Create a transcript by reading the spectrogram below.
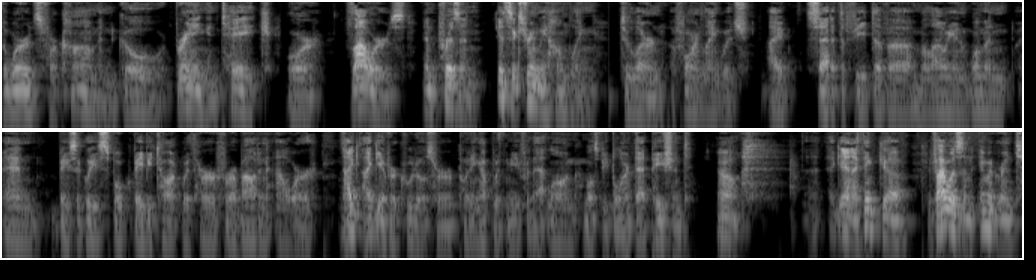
the words for come and go, bring and take, or flowers and prison. It's extremely humbling to learn a foreign language. I sat at the feet of a Malawian woman and basically spoke baby talk with her for about an hour I, I give her kudos for putting up with me for that long. Most people aren't that patient. Now, again, I think uh, if I was an immigrant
